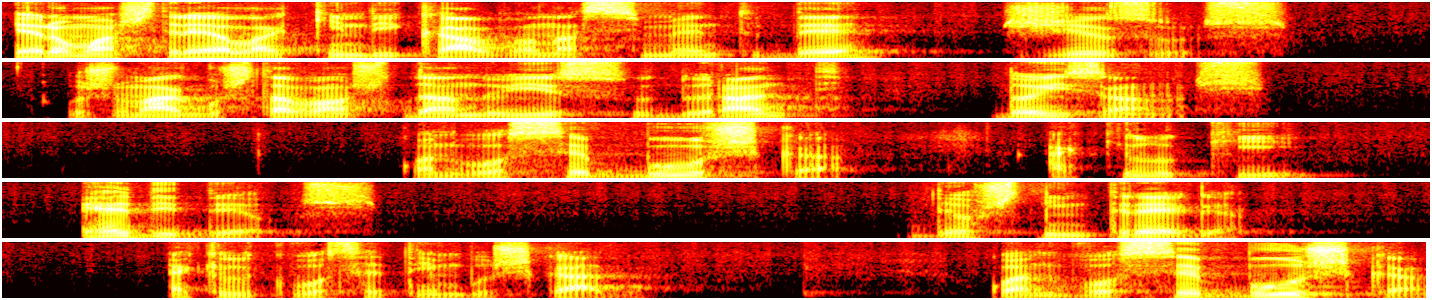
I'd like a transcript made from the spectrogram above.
Era uma estrela que indicava o nascimento de Jesus. Os magos estavam estudando isso durante dois anos. Quando você busca aquilo que é de Deus, Deus te entrega aquilo que você tem buscado. Quando você busca,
